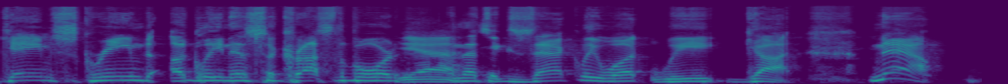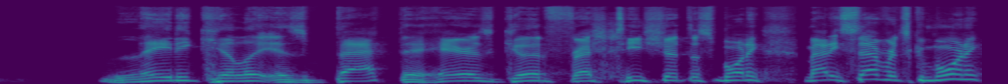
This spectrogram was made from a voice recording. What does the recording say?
game screamed ugliness across the board. Yeah. And that's exactly what we got. Now, Lady Killer is back. The hair is good. Fresh t shirt this morning. Maddie Severance, good morning.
